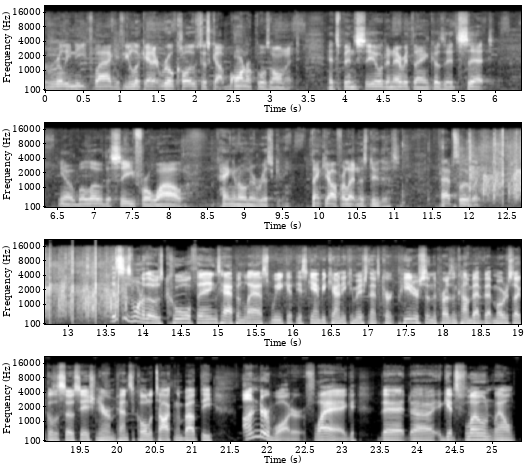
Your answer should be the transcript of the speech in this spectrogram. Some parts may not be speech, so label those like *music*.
A really neat flag. If you look at it real close, it's got barnacles on it. It's been sealed and everything because it's set, you know, below the sea for a while, hanging on there risky. Thank y'all for letting us do this. Absolutely. This is one of those cool things happened last week at the Escambia County Commission. That's Kirk Peterson, the President Combat Vet Motorcycles Association here in Pensacola, talking about the underwater flag that uh, it gets flown. Well,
